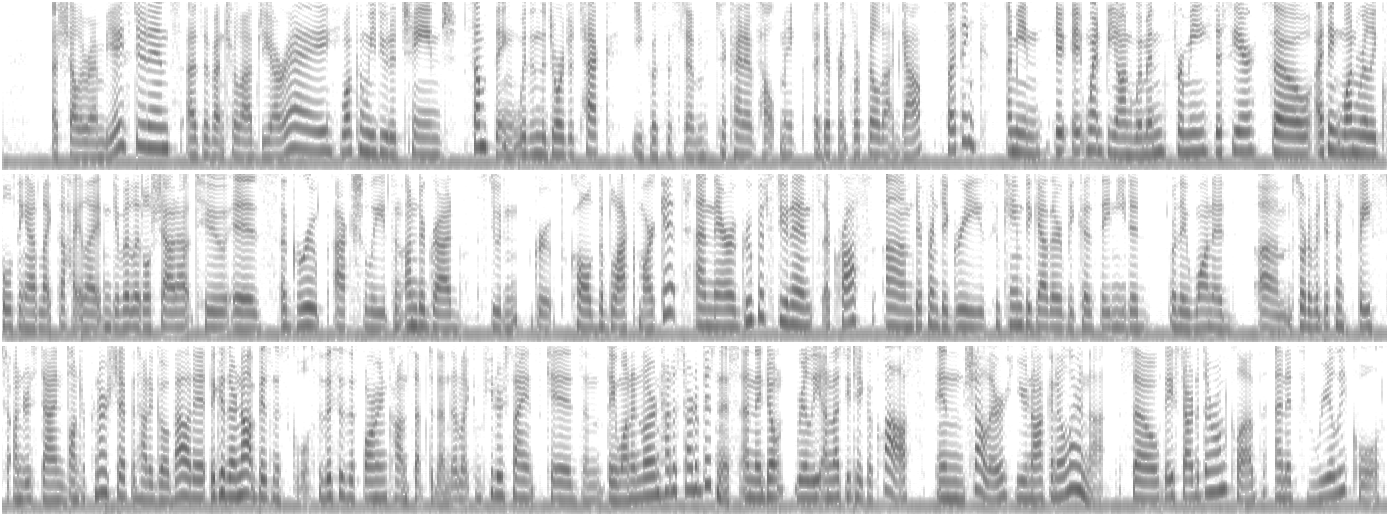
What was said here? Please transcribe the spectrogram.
as Scheller MBA students, as a Venture Lab GRA, what can we do to change something within the Georgia Tech ecosystem to kind of help make a difference or fill that gap. So I think, I mean, it, it went beyond women for me this year. So I think one really cool thing I'd like to highlight and give a little shout out to is a group, actually, it's an undergrad student group called the Black Market. And they're a group of students across um, different degrees who came together because they needed or they wanted um, sort of a different space to understand entrepreneurship and how to go about it because they're not business school. So this is a foreign concept to them. They're like computer science kids and they want to learn how to start a business. And they don't really, unless you take a class in Scheller, you're not going to learn that. So they started their own club and it's really cool.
